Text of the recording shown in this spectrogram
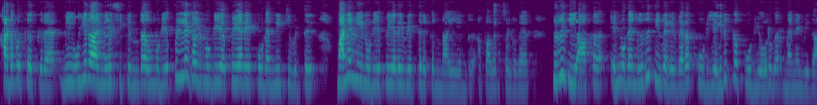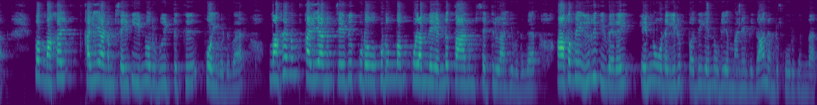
கடவுள் கேட்கிறார் நீ உயிராய் நேசிக்கின்ற உன்னுடைய பிள்ளைகளினுடைய பெயரை கூட நீக்கிவிட்டு மனைவியினுடைய பெயரை வைத்திருக்கின்றாய் என்று அப்போ அவர் சொல்கிறார் இறுதியாக என்னுடன் இறுதி வரை வரக்கூடிய இருக்கக்கூடிய ஒருவர் மனைவிதான். இப்போ மகள் கல்யாணம் செய்து இன்னொரு வீட்டுக்கு போய்விடுவார். மகனும் கல்யாணம் செய்து குட குடும்பம் குழந்தை என்று தானும் செட்டில் ஆகி விடுவார். ஆகவே இறுதி வரை என்னோட இருப்பது என்னுடைய மனைவிதான் என்று கூறுகின்றார்.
